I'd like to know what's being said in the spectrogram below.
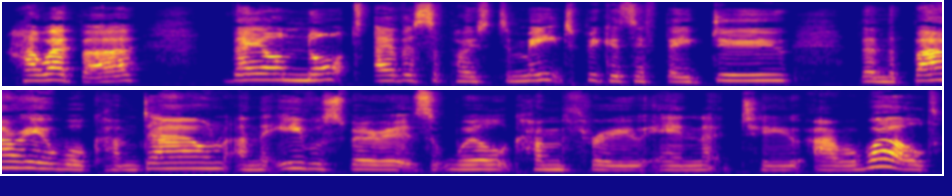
However, they are not ever supposed to meet because if they do, then the barrier will come down and the evil spirits will come through into our world.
